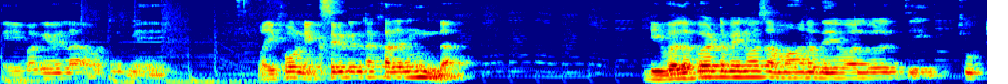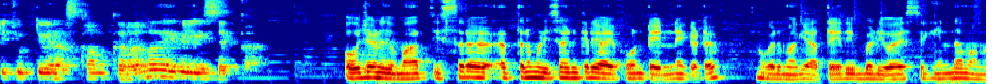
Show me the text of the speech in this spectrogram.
ඒ වගේ වෙලාට මේ ලයිෆෝන් එක්කට විතර කදන හින්දා ඩිවලපට වෙනවා සමහර දේවල් වලති චුට්ටි චුට්ටි වෙනස්කම් කරලා එරලිස් එක්කා ඕජන මාත් ඉස්සර ඇතනම ඩිසයින් කර iPhoneෆෝන් එන්න එකට. ඔකට මගේ අතේ තිබ ඩිවයිස්සකින්ද ම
